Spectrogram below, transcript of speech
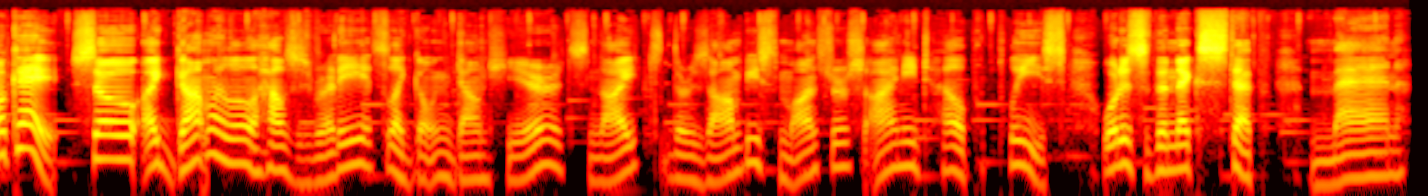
Okay, so I got my little houses ready. It's like going down here. It's night. There's zombies, monsters. I need help, please. What is the next step, man?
